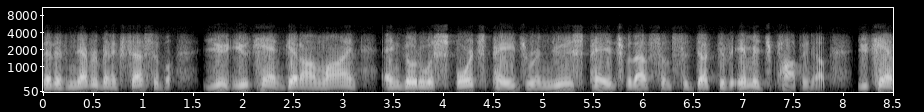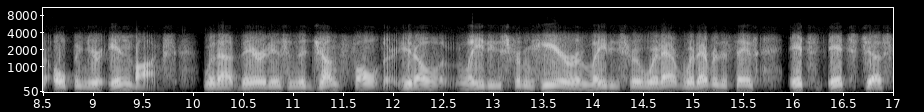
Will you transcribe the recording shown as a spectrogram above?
that have never been accessible. You you can't get online and go to a sports page or a news page without some seductive image popping up. You can't open your inbox without there it is in the junk folder. You know, ladies from here or ladies from whatever whatever the thing is. It's it's just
